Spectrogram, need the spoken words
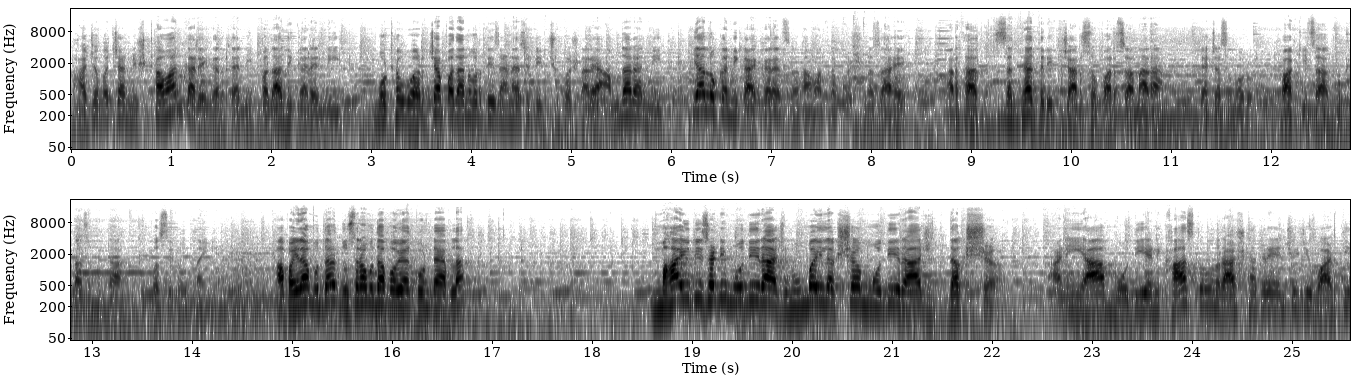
भाजपच्या निष्ठावान कार्यकर्त्यांनी पदाधिकाऱ्यांनी मोठं वरच्या पदांवरती जाण्यासाठी इच्छुक असणाऱ्या आमदारांनी या लोकांनी काय करायचं हा मात्र प्रश्नच आहे. अर्थात सध्या तरी चारसो पारचा नारा त्याच्यासमोर बाकीचा कुठलाच मुद्दा उपस्थित होत नाहीये. हा पहिला मुद्दा दुसरा मुद्दा पाहूयात कोणता आहे आपला? महायुतीसाठी मोदी राज मुंबई लक्ष मोदी राज दक्ष. आणि या मोदी आणि खास करून राज ठाकरे यांची जी वाढती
